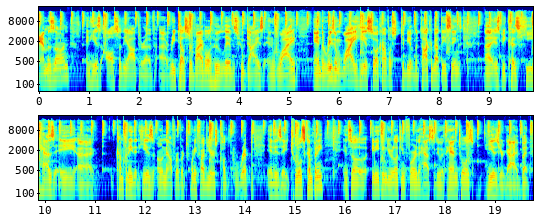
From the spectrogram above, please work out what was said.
Amazon. And he is also the author of uh, Retail Survival Who Lives, Who Dies, and Why. And the reason why he is so accomplished to be able to talk about these things uh, is because he has a uh, company that he has owned now for over 25 years called Grip. It is a tools company. And so anything you're looking for that has to do with hand tools, he is your guy. But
